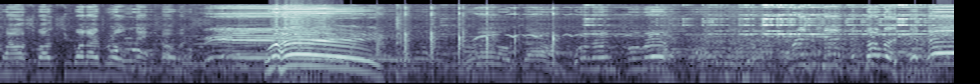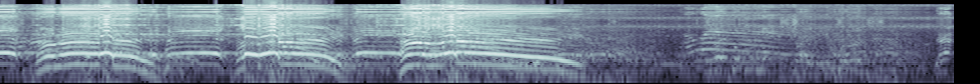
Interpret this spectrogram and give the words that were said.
last one, so you won overall then, Thomas. Woohoo! Well done. Well done, Thomas. Three cheers for Thomas. Hooray! Hooray! Hooray! Yeah.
